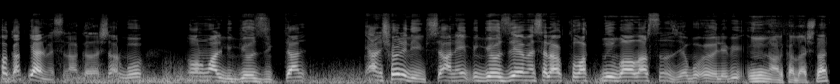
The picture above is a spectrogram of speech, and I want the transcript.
Fakat gelmesin arkadaşlar. Bu normal bir gözlükten yani şöyle diyeyim size hani bir gözlüğe mesela kulaklığı bağlarsınız ya bu öyle bir ürün arkadaşlar.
